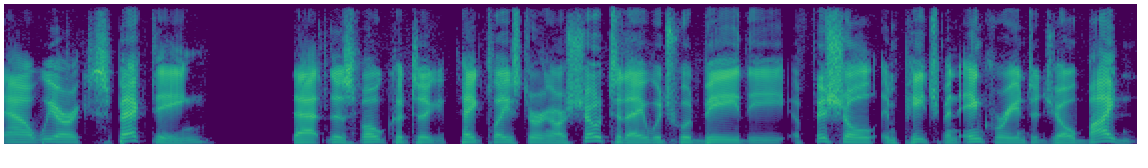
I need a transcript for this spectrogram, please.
Now, we are expecting that this vote could t- take place during our show today, which would be the official impeachment inquiry into Joe Biden.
